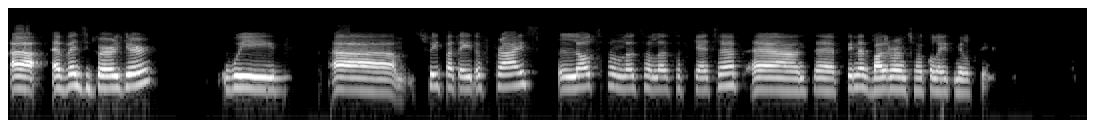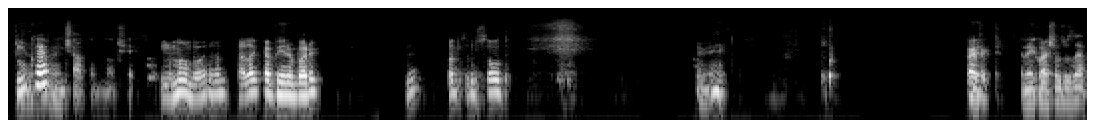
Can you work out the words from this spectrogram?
uh, a veg burger with um, sweet potato fries, lots and lots and lots of ketchup, and uh, peanut butter and chocolate milkshake. Peanut Okay. butter and chocolate milkshake I'm on board. I'm- I like my peanut butter. Yeah, I'm, I'm sold. all right Perfect. how many questions was that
